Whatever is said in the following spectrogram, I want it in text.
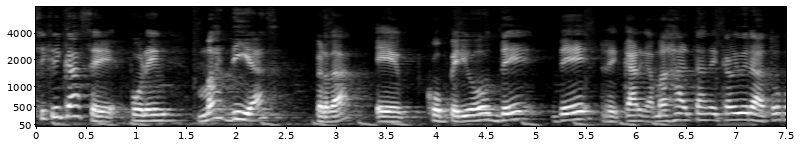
cíclica se ponen más días ¿verdad? Eh, con periodos de, de recarga más altas de carbohidratos,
